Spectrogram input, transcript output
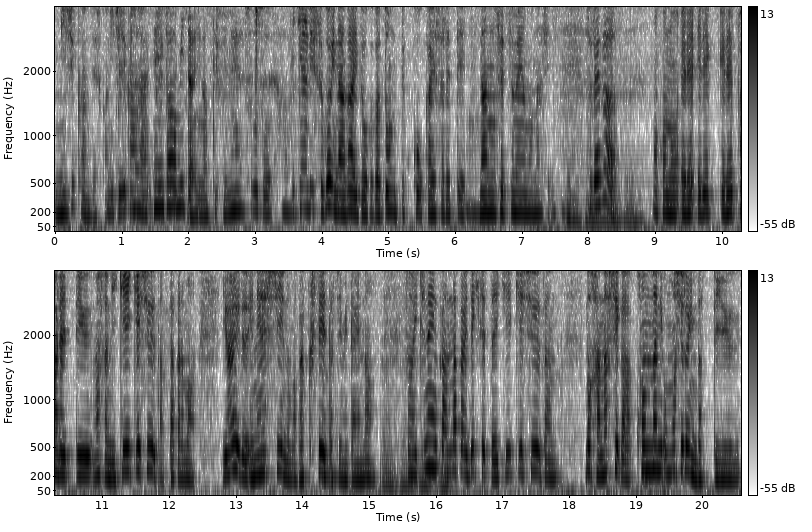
2時間ですかね。1時間半、はい、映画みたいになっててね。そうそう、はい、いきなりすごい長い動画がドンって公開されて、うん、何の説明もなし、うん、それが、うん、まあ、このエレエレエレパレっていうまさにイケイケ集団。だからまあいわゆる NSC のまあ学生たちみたいな、その1年間の中でできてたイケイケ集団の話がこんなに面白いんだっていう、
